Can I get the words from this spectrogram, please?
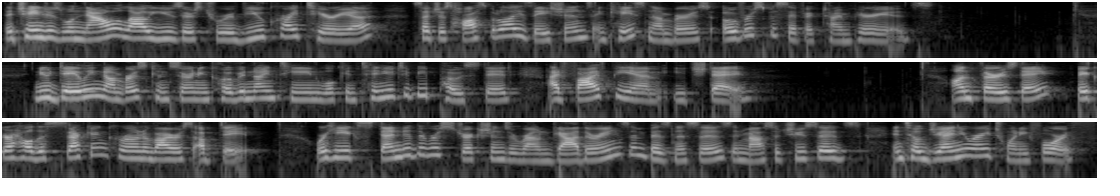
The changes will now allow users to review criteria such as hospitalizations and case numbers over specific time periods. New daily numbers concerning COVID-19 will continue to be posted at 5 p.m. each day. On Thursday, Baker held a second coronavirus update, where he extended the restrictions around gatherings and businesses in Massachusetts until January 24th.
